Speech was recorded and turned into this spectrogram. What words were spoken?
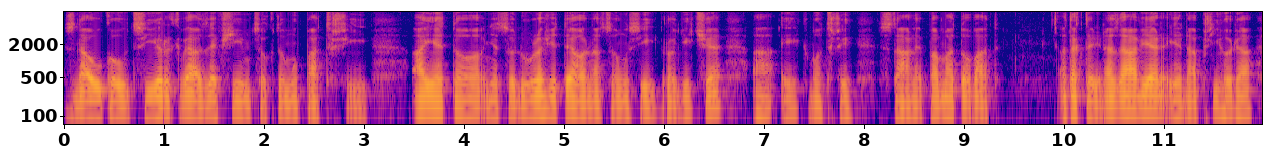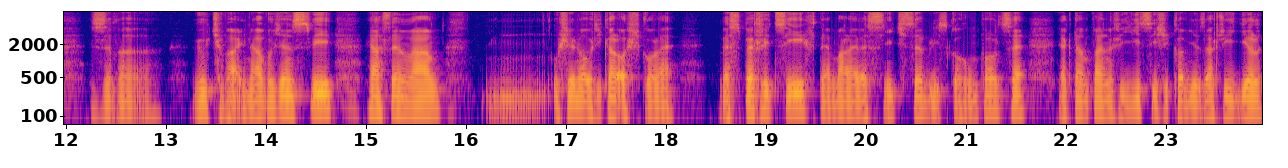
s naukou církve a ze vším, co k tomu patří. A je to něco důležitého, na co musí rodiče a i kmotři stále pamatovat. A tak tedy na závěr jedna příhoda z vyučování náboženství. Já jsem vám mm, už jednou říkal o škole ve Speřicích, v té malé vesničce blízko Humpolce, jak tam pan řídící šikovně zařídil,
